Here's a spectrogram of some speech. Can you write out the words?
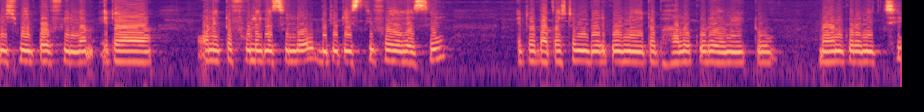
বিশ মিনিট পর ফিরলাম। এটা অনেকটা ফুলে গেছিল, ভিডিওটা স্কিপ হয়ে গেছে। এটা বাতাসটা আমি বের করে নিয়ে এটা ভালো করে আমি একটু ময়ন করে নিচ্ছি।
